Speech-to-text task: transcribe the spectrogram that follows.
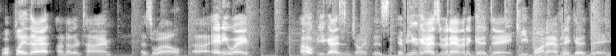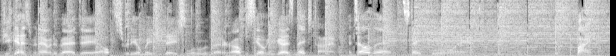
we'll play that another time as well. Uh, anyway, I hope you guys enjoyed this. If you guys have been having a good day, keep on having a good day. If you guys have been having a bad day, I hope this video made your day just a little bit better. I hope to see all of you guys next time. Until then, stay cool and bye.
